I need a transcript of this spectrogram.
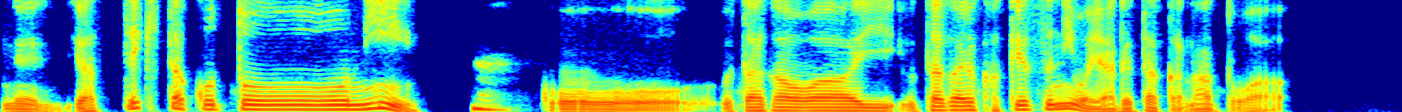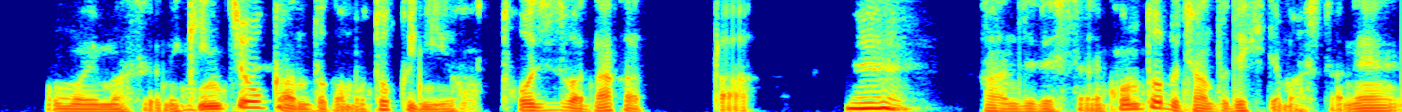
ね、やってきたことにうん、こう、疑い、疑いをかけずにはやれたかなとは思いますよね。緊張感とかも特に当日はなかったうん。感じでしたね。コントロールちゃんとできてましたね。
